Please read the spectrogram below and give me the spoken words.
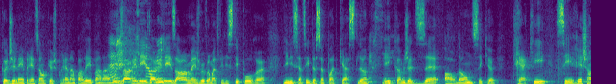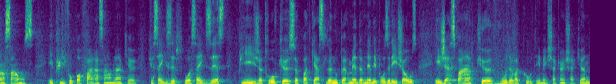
Écoute, j'ai l'impression que je pourrais en parler pendant des heures et des Ah heures et des heures, mais je veux vraiment te féliciter pour euh, l'initiative de ce podcast-là. Merci. Et comme je le disais hors d'onde, c'est que craquer, c'est riche en sens, et puis il ne faut pas faire à semblant que, que ça n'existe pas, ça existe. Puis je trouve que ce podcast-là nous permet de venir déposer des choses, et j'espère que vous, de votre côté, mais chacun, chacune,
